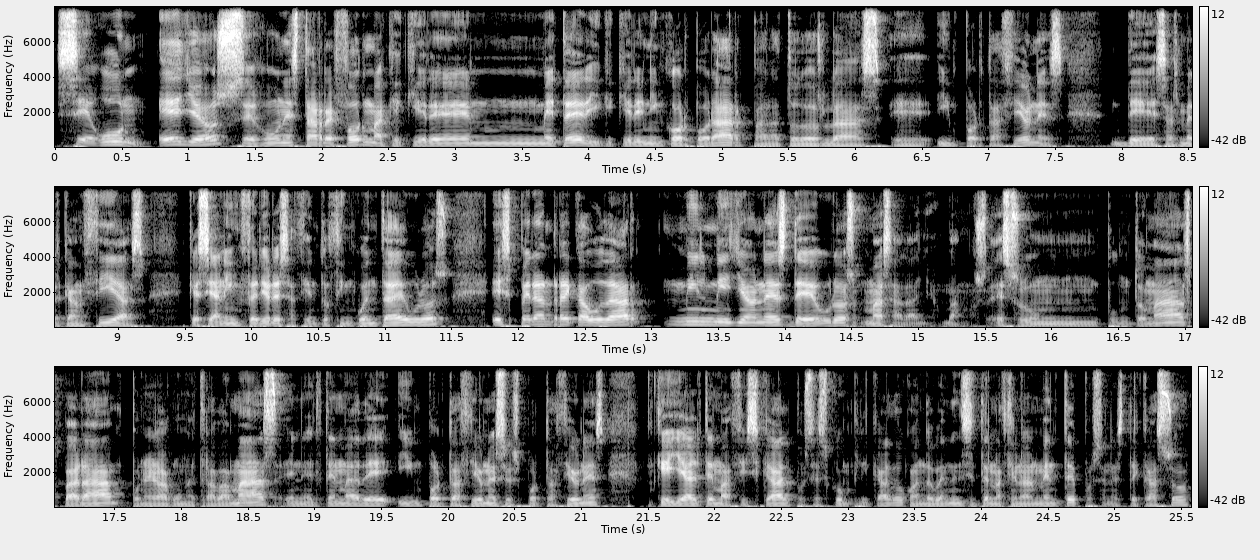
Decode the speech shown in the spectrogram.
según ellos, según esta reforma que quieren meter y que quieren incorporar para todas las eh, importaciones de esas mercancías que sean inferiores a 150 euros, esperan recaudar mil millones de euros más al año. Vamos, es un punto más para poner alguna traba más en el tema de importaciones y exportaciones, que ya el tema fiscal pues es complicado. Cuando vendes internacionalmente, pues en este caso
